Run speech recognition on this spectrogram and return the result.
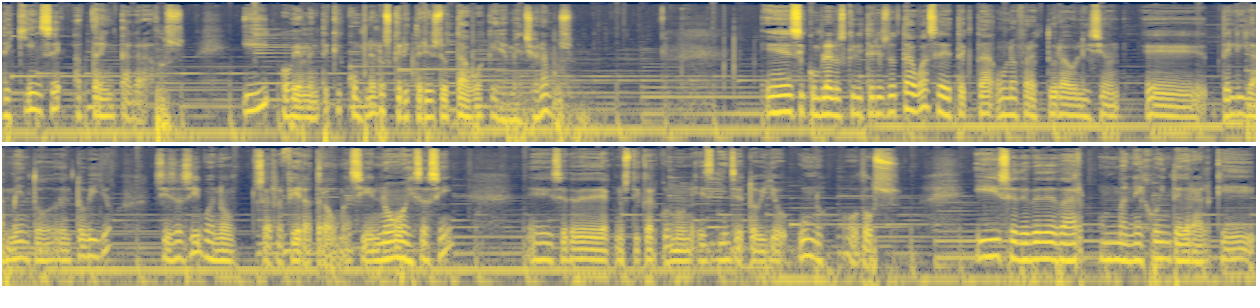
de 15 a 30 grados. Y obviamente que cumple los criterios de Ottawa que ya mencionamos. Eh, si cumple los criterios de Ottawa, se detecta una fractura o lesión eh, del ligamento del tobillo. Si es así, bueno, se refiere a trauma. Si no es así, eh, se debe de diagnosticar con un esguince de tobillo 1 o 2. Y se debe de dar un manejo integral que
